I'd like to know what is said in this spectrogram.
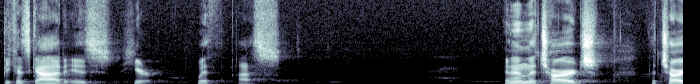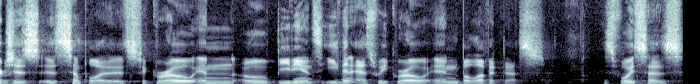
because God is here with us. And then the charge the charge is, is simple it's to grow in obedience, even as we grow in belovedness. His voice says,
